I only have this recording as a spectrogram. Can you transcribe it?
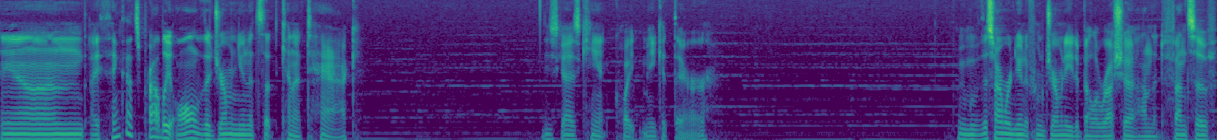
And I think that's probably all of the German units that can attack. These guys can't quite make it there. We move this armored unit from Germany to Belorussia on the defensive.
